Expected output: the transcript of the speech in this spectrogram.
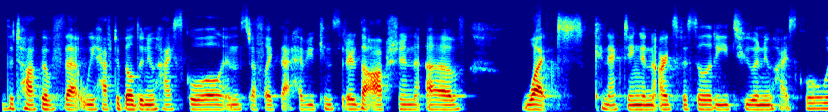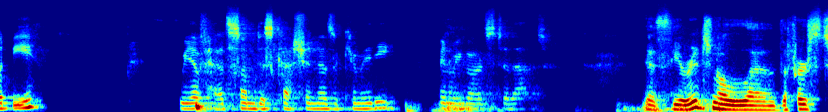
the talk of that we have to build a new high school and stuff like that. Have you considered the option of what connecting an arts facility to a new high school would be? We have had some discussion as a committee in regards to that. Yes, the original, uh, the first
